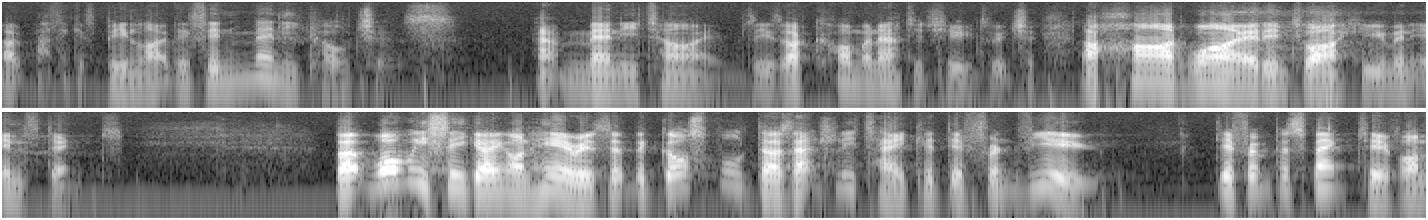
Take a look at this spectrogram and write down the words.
I think it's been like this in many cultures at many times. These are common attitudes which are hardwired into our human instinct. But what we see going on here is that the gospel does actually take a different view, different perspective on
